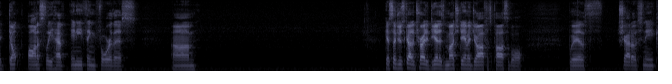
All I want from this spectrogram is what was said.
I don't honestly have anything for this. Um, guess I just got to try to get as much damage off as possible with Shadow Sneak.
